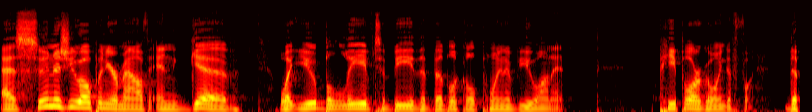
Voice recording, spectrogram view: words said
as soon as you open your mouth and give what you believe to be the biblical point of view on it. People are going to the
